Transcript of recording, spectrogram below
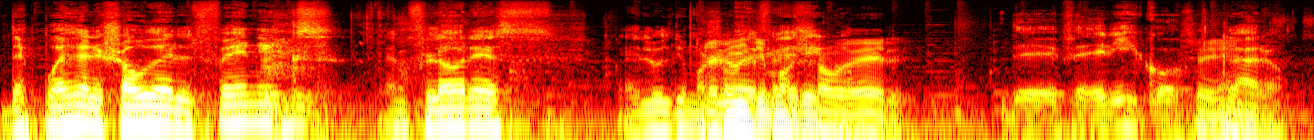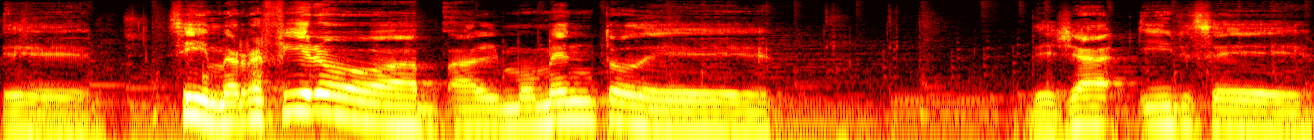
Después del show del Fénix en Flores, el último El show de último Federico. show de él. De Federico. Sí. Claro. Eh, sí, me refiero a- al momento de, de ya irse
